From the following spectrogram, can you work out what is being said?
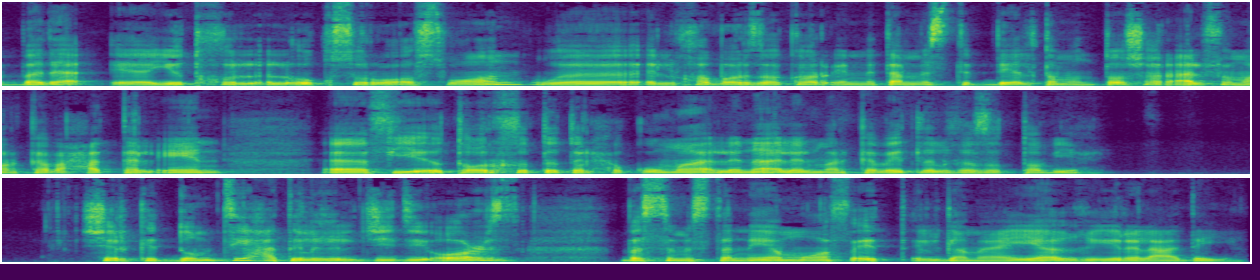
بدأ يدخل الأقصر وأسوان والخبر ذكر أن تم استبدال 18 ألف مركبة حتى الآن آه، في إطار خطة الحكومة لنقل المركبات للغاز الطبيعي. شركة دومتي هتلغي ال GDRs بس مستنية موافقة الجمعية غير العادية.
